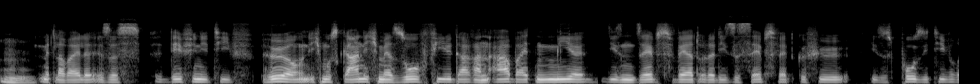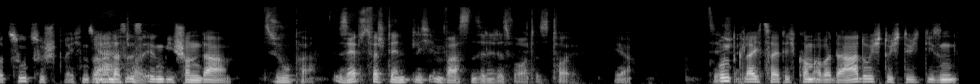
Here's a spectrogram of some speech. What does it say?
Mhm. mittlerweile ist es definitiv höher und ich muss gar nicht mehr so viel daran arbeiten, mir diesen Selbstwert oder dieses Selbstwertgefühl, dieses Positivere zuzusprechen, sondern Ja, das ist toll. irgendwie schon da. Super. Selbstverständlich im wahrsten Sinne des Wortes. Toll. Ja. Sehr und schön. gleichzeitig kommen aber dadurch, durch, durch diesen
